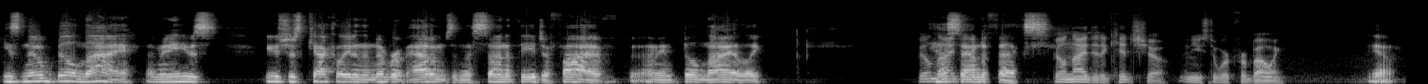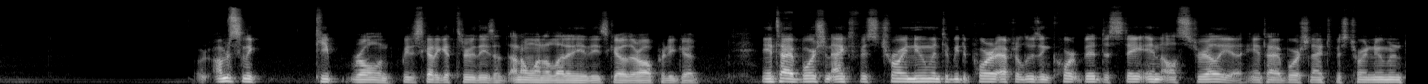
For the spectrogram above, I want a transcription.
he's no Bill Nye. I mean, he was he was just calculating the number of atoms in the sun at the age of five. I mean, Bill Nye like Bill Nye, sound did, effects. Bill Nye did a kids show and used to work for Boeing. Yeah, I'm just going to keep rolling. We just got to get through these. I don't want to let any of these go. They're all pretty good. Anti-abortion activist Troy Newman to be deported after losing court bid to stay in Australia. Anti-abortion activist Troy Newman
